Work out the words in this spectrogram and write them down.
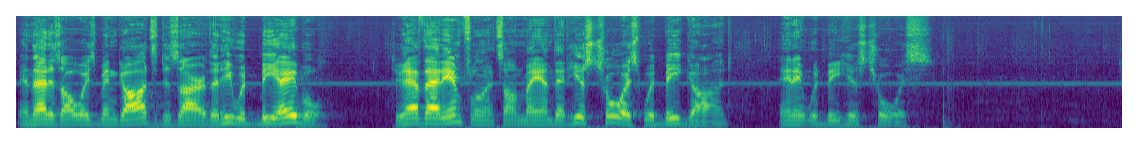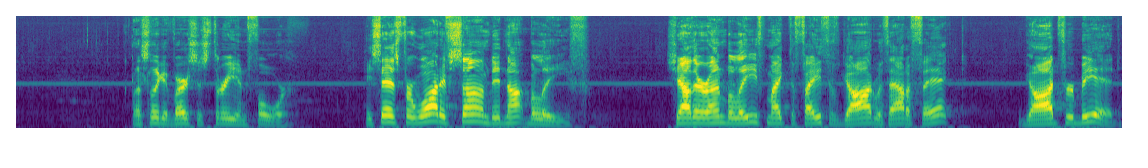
And that has always been God's desire, that He would be able to have that influence on man, that His choice would be God, and it would be His choice. Let's look at verses 3 and 4. He says, For what if some did not believe? Shall their unbelief make the faith of God without effect? God forbid.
